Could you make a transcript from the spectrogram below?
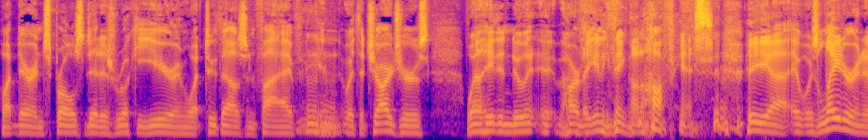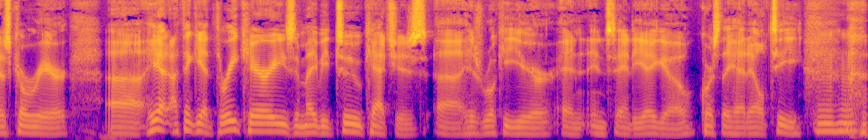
what Darren Sproles did his rookie year in what 2005 in, Mhm. with the Chargers. Well, he didn't do it, hardly anything on offense. he uh, it was later in his career. Uh, he had I think he had three carries and maybe two catches uh, his rookie year in, in San Diego. Of course, they had LT Mhm.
